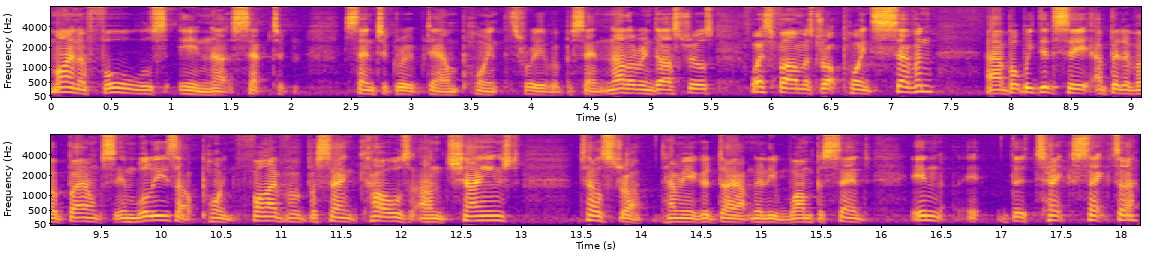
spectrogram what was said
minor falls in uh, Scentre Group down 0.3 of a percent. And other industrials, Wesfarmers dropped 0.7. Uh, but we did see a bit of a bounce in Woolies, up 0.5 of a percent. Coles unchanged. Telstra having a good day, up nearly 1%. In the tech sector,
